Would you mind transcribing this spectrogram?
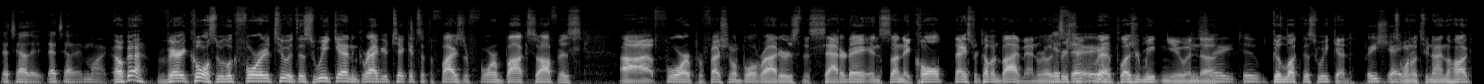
that's how they that's how they mark. Okay, very cool. So we look forward to it this weekend. Grab your tickets at the Fiserv Forum box office uh, for professional bull riders this Saturday and Sunday. Koal, thanks for coming by, man. Really Yes, appreciate sir. it. We had a pleasure meeting you, and Yes, uh, sir, you too. good luck this weekend. Appreciate It's it. 1029 The Hog.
